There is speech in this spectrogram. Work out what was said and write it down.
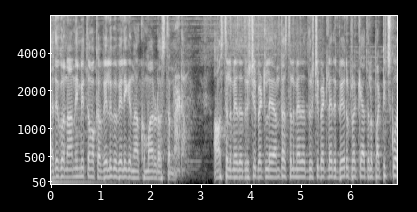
అదిగో నా నిమిత్తం ఒక వెలుగు వెలిగి నా కుమారుడు వస్తున్నాడు. ఆస్తుల మీద దృష్టి పెట్టలేదు అంతస్తుల మీద దృష్టి పెట్టలేదు పేరు ప్రఖ్యాతులు పట్టించుకో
